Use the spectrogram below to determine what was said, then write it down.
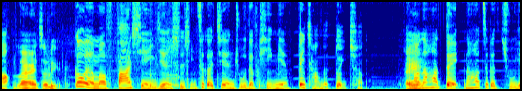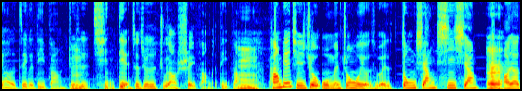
好，来这里。各位有没有发现一件事情？这个建筑的平面非常的对称。好，然后对，然后这个主要的这个地方就是寝殿，这就是主要睡房的地方。嗯，旁边其实就我们中国有所谓东厢西厢，哎，好像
